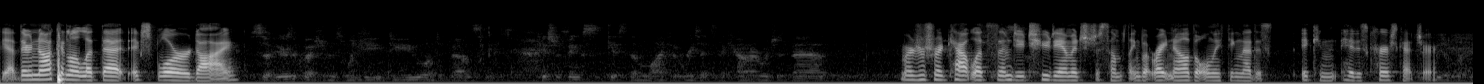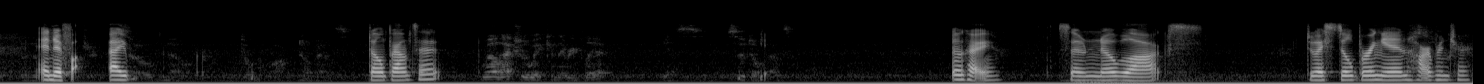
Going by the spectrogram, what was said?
Yeah, they're not gonna let that explorer die. so here's the question: Is when do you, do you want to bounce these? Kitchen Finks gets them life and resets the counter, which is bad. Murderous Red Cap lets them do two damage to something, but right now the only thing that is it can hit is Curse Catcher. Be able to hit the And if I- don't bounce. Don't bounce it. Well, actually, wait. Can they replay it? Yes. So don't bounce it. Okay. So no blocks. Do I still bring in? Harbinger.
